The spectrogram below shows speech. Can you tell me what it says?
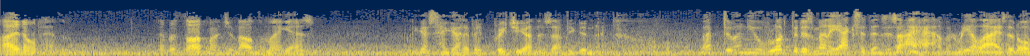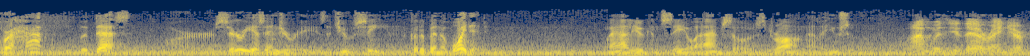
I don't have them. Never thought much about them, I guess. I guess I got a bit preachy on the subject, didn't I? But uh, when you've looked at as many accidents as I have and realized that over half the deaths or serious injuries that you've seen could have been avoided, well, you can see why I'm so strong on the use of them. I'm with you there, Ranger.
